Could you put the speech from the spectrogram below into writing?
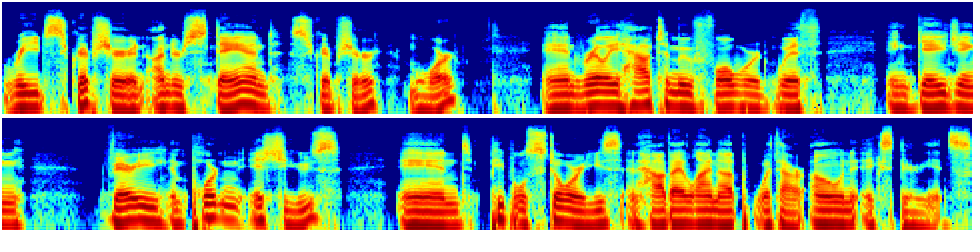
read scripture and understand scripture more, and really how to move forward with engaging very important issues and people's stories and how they line up with our own experience.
